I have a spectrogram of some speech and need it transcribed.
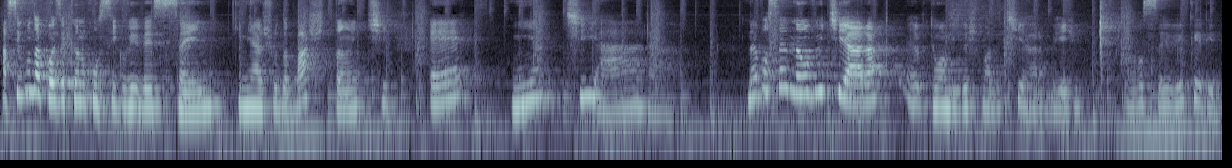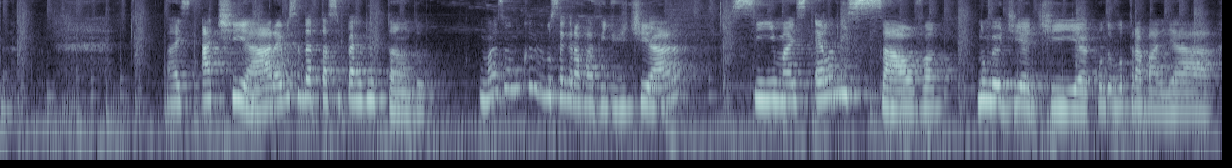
A segunda coisa que eu não consigo viver sem, que me ajuda bastante, é minha tiara. Não é você não, viu, Tiara? Eu tenho uma amiga chamada Tiara. Beijo pra você, viu, querida? Mas a tiara, aí você deve estar se perguntando, mas eu nunca vi você gravar vídeo de tiara. Sim, mas ela me salva no meu dia a dia, quando eu vou trabalhar,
